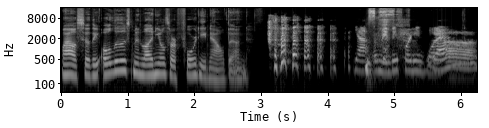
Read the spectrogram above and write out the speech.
wow so the oldest millennials are 40 now then yeah, or maybe 41. Yeah.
